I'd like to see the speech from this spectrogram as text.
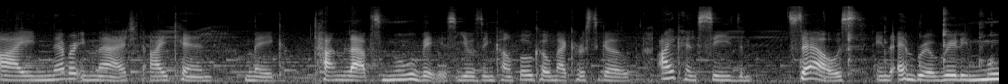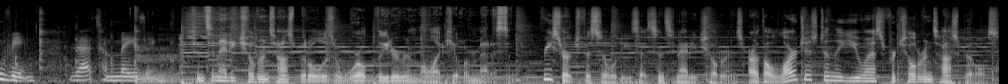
I never imagined I can make time-lapse movies using confocal microscope. I can see the cells in the embryo really moving. That's amazing. Cincinnati Children's Hospital is a world leader in molecular medicine. Research facilities at Cincinnati Children's are the largest in the U.S. for children's hospitals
